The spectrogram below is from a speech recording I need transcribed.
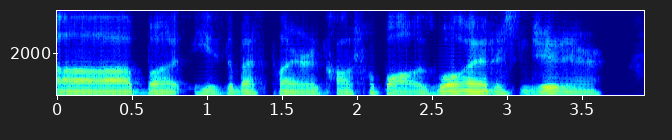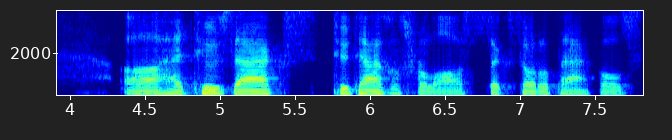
uh, but he's the best player in college football as well. Anderson Jr. Uh, had two sacks, two tackles for loss, six total tackles.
